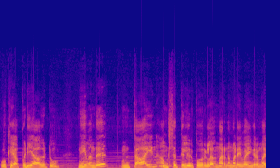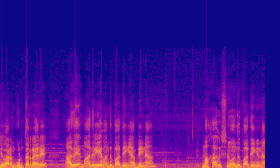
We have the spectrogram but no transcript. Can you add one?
ஓகே அப்படியே ஆகட்டும். நீ வந்து உன் தாயின் அம்சத்தில் இருப்பவர்களால் மரணம் அடைவாய்ங்கிற மாதிரி வரம் கொடுத்துட்றாரு அதே மாதிரியே வந்து பார்த்தீங்க அப்படின்னா மகாவிஷ்ணு வந்து பார்த்தீங்கன்னா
